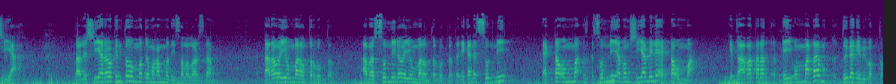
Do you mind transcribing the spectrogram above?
শিয়া। তাহলে শিয়ারাও কিন্তু উম্মতে মোহাম্মদী সাল্লা ইসলাম তারাও এই উম্মার অন্তর্ভুক্ত। আবার সুন্নিরাও এই উম্মার অন্তর্ভুক্ত। এখানে সুন্নি একটা উম্মা, সুন্নি এবং শিয়া মিলে একটা উম্মা। কিন্তু আবার তারা এই উম্মাটা দুই ভাগে বিভক্ত।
